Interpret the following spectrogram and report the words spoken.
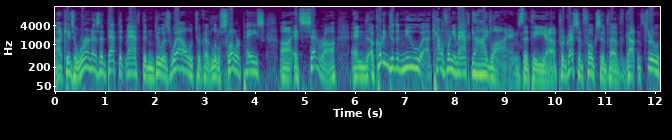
Uh, kids who weren't as adept at math didn't do as well. Took a little slower pace, uh, etc. And according to the new uh, California math guidelines that the uh, progressive folks have, have gotten through,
